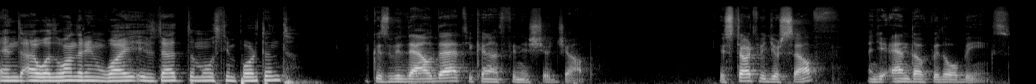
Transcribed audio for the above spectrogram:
And I was wondering why is that the most important? Because without that, you cannot finish your job. You start with yourself and you end up with all beings.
